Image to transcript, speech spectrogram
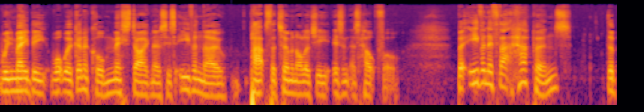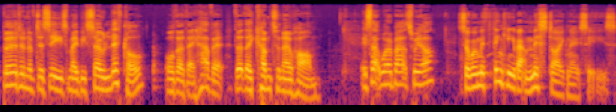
we may be what we're going to call misdiagnosis even though perhaps the terminology isn't as helpful. But even if that happens, the burden of disease may be so little, although they have it, that they come to no harm. Is that whereabouts we are? So when we're thinking about misdiagnoses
